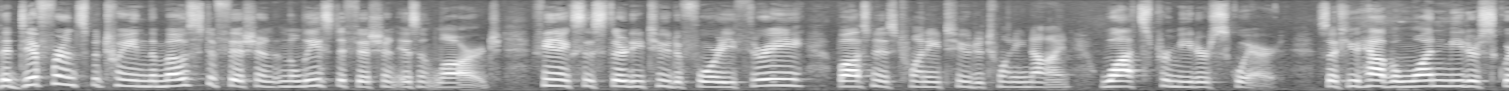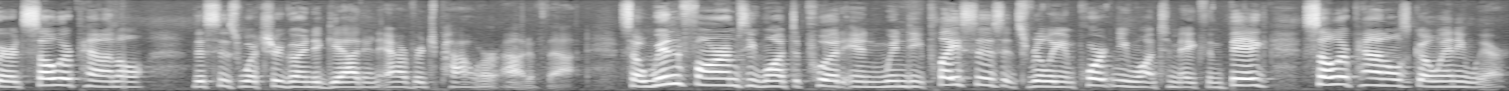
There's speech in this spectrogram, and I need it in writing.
The difference between the most efficient and the least efficient isn't large. Phoenix is 32 to 43, Boston is 22 to 29 watts per meter squared. So if you have a one meter squared solar panel, this is what you're going to get in average power out of that. So wind farms you want to put in windy places. It's really important. You want to make them big. Solar panels go anywhere.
